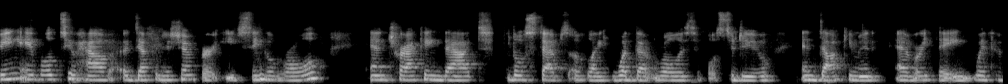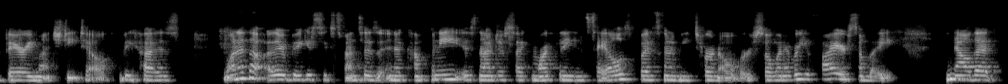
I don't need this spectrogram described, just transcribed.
being able to have a definition for each single role and tracking that those steps of like what that role is supposed to do and document everything with very much detail because one of the other biggest expenses in a company is not just like marketing and sales but it's going to be turnover so whenever you fire somebody now that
